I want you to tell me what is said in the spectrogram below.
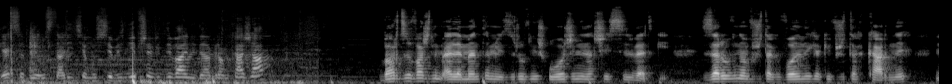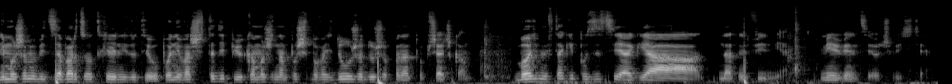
jak sobie ustalicie. Musicie być nieprzewidywalni dla bramkarza. Bardzo ważnym elementem jest również ułożenie naszej sylwetki. Zarówno w rzutach wolnych, jak i w rzutach karnych nie możemy być za bardzo odchyleni do tyłu, ponieważ wtedy piłka może nam poszybować dużo, dużo ponad poprzeczką. Bądźmy w takiej pozycji jak ja na tym filmie. Mniej więcej oczywiście.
